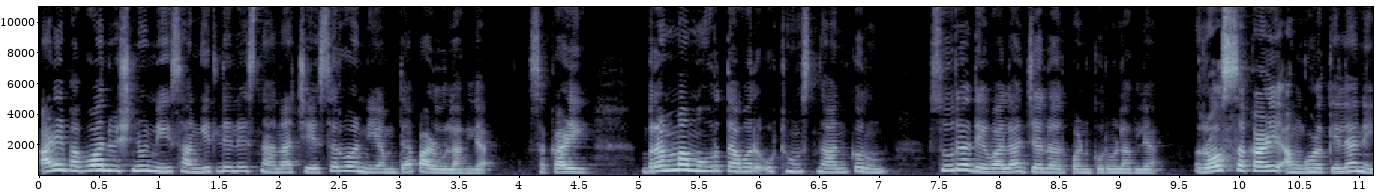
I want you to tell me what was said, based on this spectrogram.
आणि भगवान विष्णूंनी सांगितलेले स्नानाचे सर्व नियम त्या पाळू लागल्या. सकाळी ब्रह्ममुहूर्तावर उठून स्नान करून सूर्यदेवाला जल अर्पण करू लागल्या. रोज सकाळी आंघोळ केल्याने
